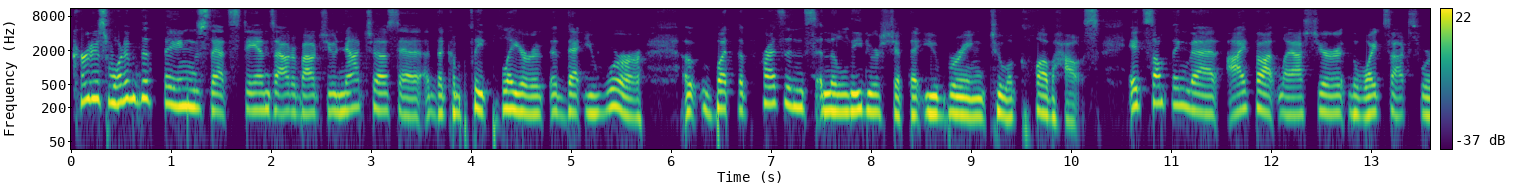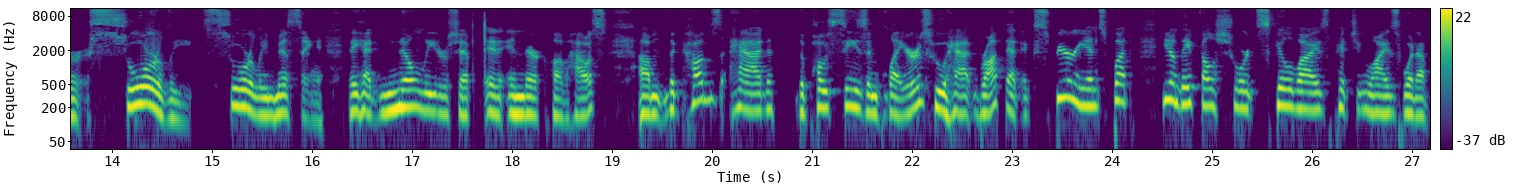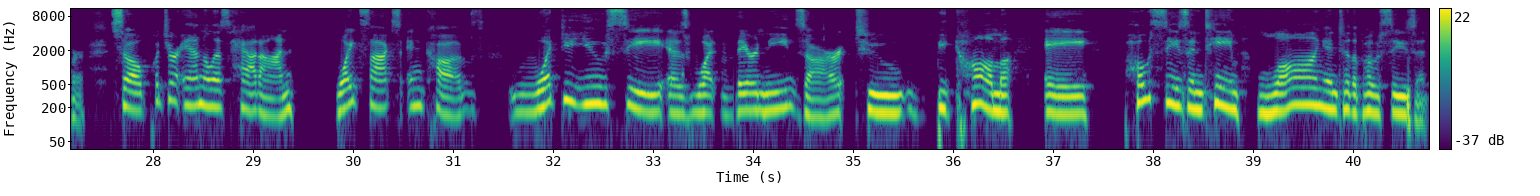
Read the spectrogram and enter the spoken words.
Curtis, one of the things that stands out about you, not just uh, the complete player that you were, uh, but the presence and the leadership that you bring to a clubhouse. It's something that I thought last year the White Sox were sorely, sorely missing. They had no leadership in, in their clubhouse. Um, the Cubs had the postseason players who had brought that experience, but you know, they fell short skill wise, pitching wise, whatever. So put your analyst hat on White Sox and Cubs, what do you see as what their needs are to become a postseason team long into the postseason?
